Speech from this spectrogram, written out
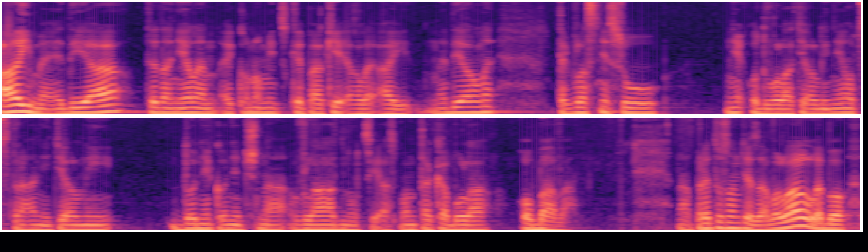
aj médiá, teda nielen ekonomické páky, ale aj mediálne, tak vlastne sú neodvolateľní, neodstrániteľní do nekonečna vládnuci. Aspoň taká bola obava. No a preto som ťa zavolal, lebo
